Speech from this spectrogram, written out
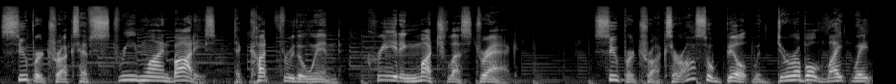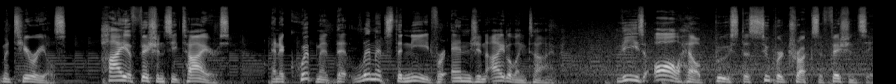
super trucks have streamlined bodies to cut through the wind, creating much less drag. Super trucks are also built with durable, lightweight materials, high-efficiency tires, and equipment that limits the need for engine idling time. These all help boost a super truck's efficiency.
